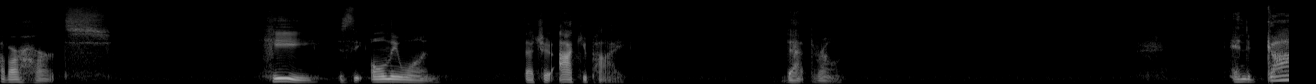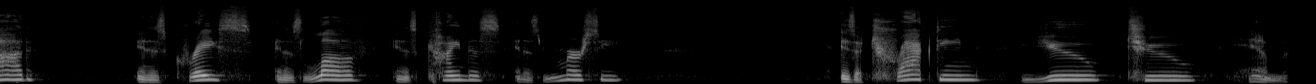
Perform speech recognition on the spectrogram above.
of our hearts. He is the only one that should occupy that throne. And God, in His grace, in His love, in His kindness, in His mercy, is attracting you to Him.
